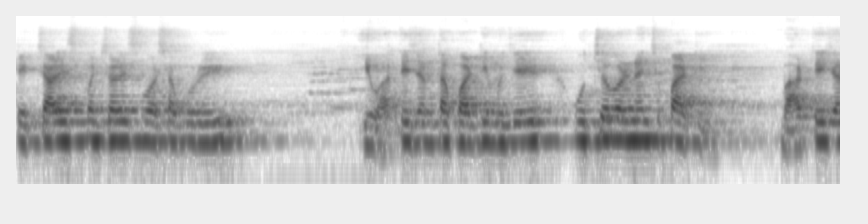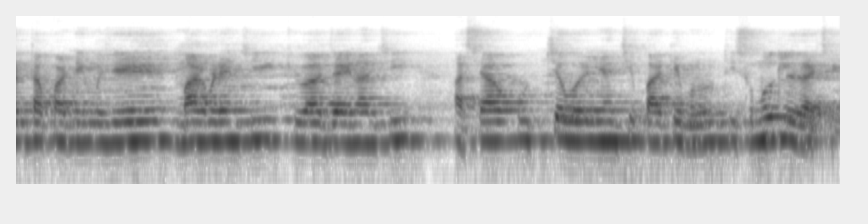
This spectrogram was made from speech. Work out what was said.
एक चाळीस पंचेचाळीस वर्षापूर्वी ही भारतीय जनता पार्टी म्हणजे उच्चवर्णीयांची पार्टी. भारतीय जनता पार्टी म्हणजे मारवाड्यांची किंवा जैनांची अशा उच्चवर्णीयांची पार्टी म्हणून ती समजली जायची.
